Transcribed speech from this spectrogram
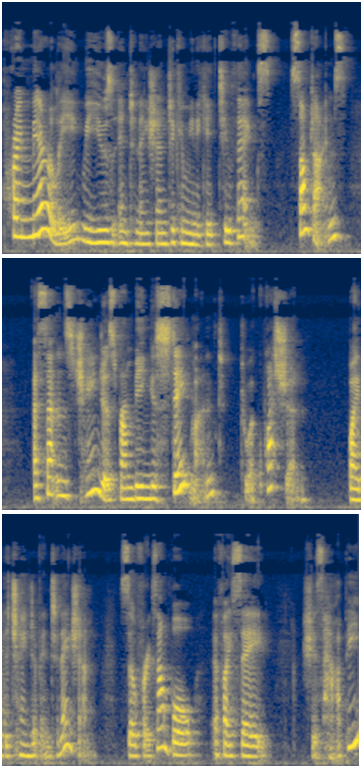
Primarily, we use intonation to communicate two things. Sometimes a sentence changes from being a statement to a question by the change of intonation. So for example, if I say, she's happy,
